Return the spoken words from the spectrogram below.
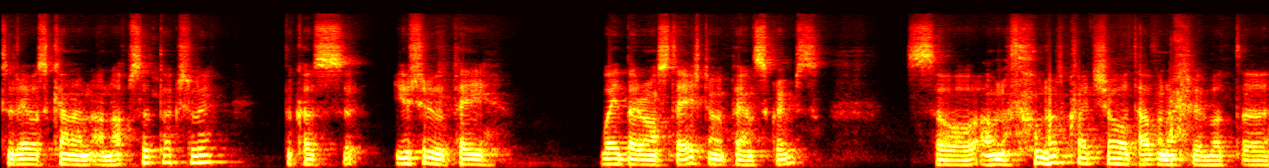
today was kind of an upset actually, because usually we play way better on stage than we play on scrims. So I'm not, I'm not quite sure what happened actually, but uh,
